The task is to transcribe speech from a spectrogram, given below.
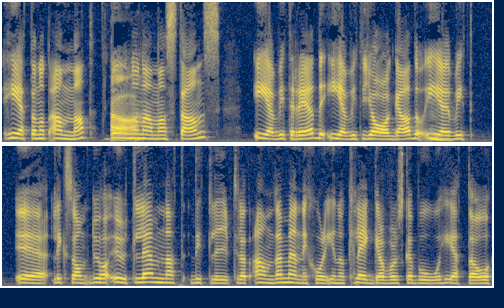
heta något annat, bo Ja. någon annanstans, evigt rädd, evigt jagad och evigt eh, liksom, du har utlämnat ditt liv till att andra människor är in och kläggar var du ska bo och heta och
